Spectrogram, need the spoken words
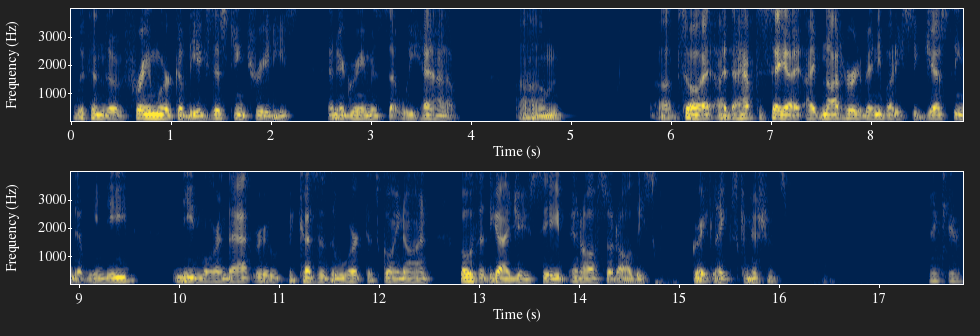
within the framework of the existing treaties and agreements that we have. Um, uh, so I, I, have to say I, have not heard of anybody suggesting that we need need more in that route because of the work that's going on both at the IJC and also at all these Great Lakes commissions. Thank you.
